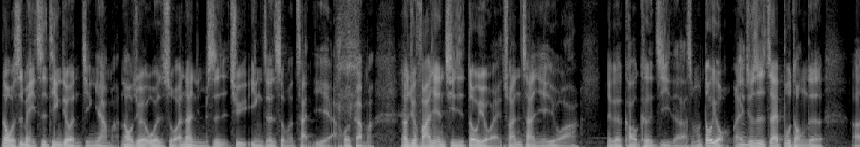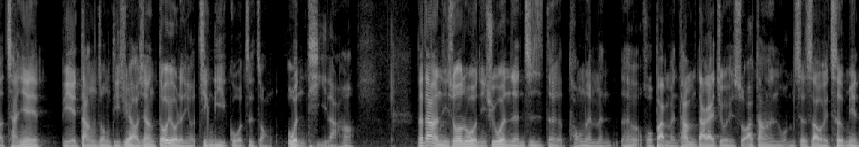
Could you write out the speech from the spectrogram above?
那我是每次听就很惊讶嘛，那我就会问说，欸，那你们是去应征什么产业啊，或干嘛？那就发现其实都有，哎，传产也有啊，那个高科技的啊，什么都有，哎，就是在不同的呃产业别当中，的确好像都有人有经历过这种问题啦哈。那当然，你说如果你去问人资的同仁们、呃伙伴们，他们大概就会说啊，当然我们是稍微侧面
